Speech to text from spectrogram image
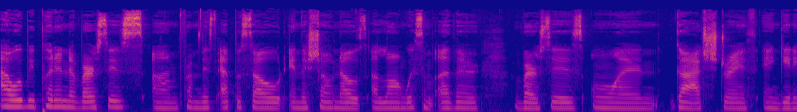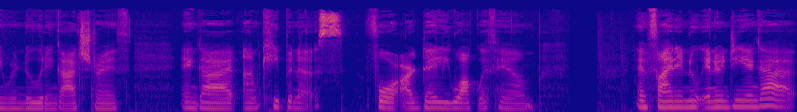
I will be putting the verses um, from this episode in the show notes, along with some other verses on God's strength and getting renewed in God's strength and God um, keeping us for our daily walk with Him and finding new energy in God.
